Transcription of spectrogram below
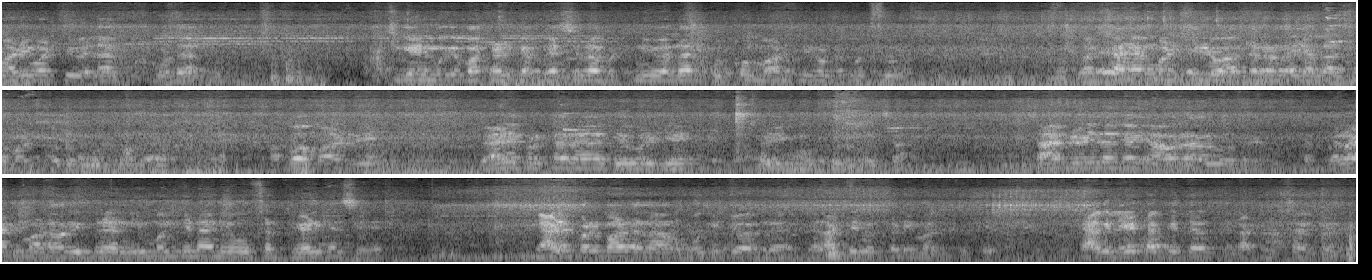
ಮಾಡಿ ಮಾಡ್ತೀವಿ, ಎಲ್ಲರೂ ಕೂತ್ಕೊಂಡು. ಹೆಚ್ಚಿಗೆ ನಿಮಗೆ ಮಾತಾಡಲಿಕ್ಕೆ ಅಭ್ಯಾಸ ಇಲ್ಲ ಬಟ್ ನೀವೆಲ್ಲರೂ ಕುತ್ಕೊಂಡು ಮಾಡ್ತೀರಿ ಅಂತ ಗೊತ್ತು. ವರ್ಷ ಹೆಂಗೆ ಮಾಡ್ತೀರಿ, ಆ ಥರ ಎಲ್ಲ ಸಮಾಜದಲ್ಲಿ ಕೂತ್ಕೊಂಡು. ಹಬ್ಬ ಮಾಡಿರಿ. ಬೇಳೆ ಪ್ರಕಾರ ದೇವರಿಗೆ ಬೆಳಿಗ್ಗೆ ಮುಗಿಸಿದ ಕೆಲಸ. ಸಾಹೇಬ್ರು ಹೇಳಿದಂಗೆ ಯಾವ ಗಲಾಟೆ ಮಾಡೋರು ಇದ್ರೆ ನಿಮ್ಮ ಮಂದಿನ ನೀವು ಸ್ವಲ್ಪ ಹೇಳ್ಕೇಸಿ. ಬ್ಯಾಳೆ ಪ್ರಮಾಣ ನಾವು ಹೋಗಿದ್ದೀವಿ ಅಂದರೆ ಗಲಾಟೆನೂ ಕಡಿಮೆ ಆಗ್ತೈತಿ. ಹೇಗೆ ಲೇಟ್ ಆಗ್ತೈತೆ ಅಂತ ಗಲಾಟೆ ಹೆಚ್ಚಾಗ್ತೈತೆ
